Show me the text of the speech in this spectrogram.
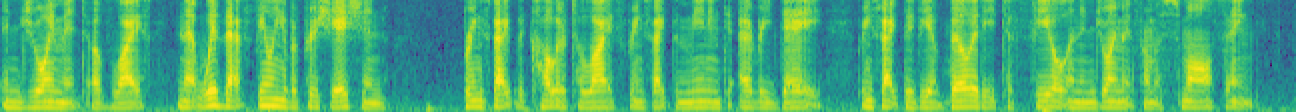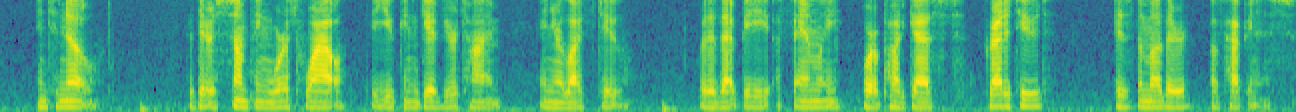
enjoyment of life. And that with that feeling of appreciation brings back the color to life, brings back the meaning to every day, brings back the, ability to feel an enjoyment from a small thing, and to know that there is something worthwhile that you can give your time and your life to, whether that be a family or a podcast. Gratitude is the mother of happiness.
